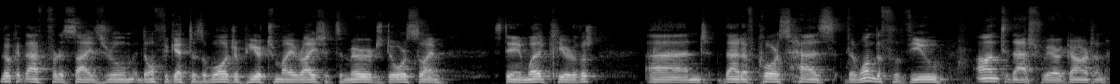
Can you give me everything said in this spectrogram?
Look at that for a size room. And don't forget there's a wardrobe here to my right. It's a mirrored door, so I'm staying well clear of it. And that, of course, has the wonderful view onto that rear garden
